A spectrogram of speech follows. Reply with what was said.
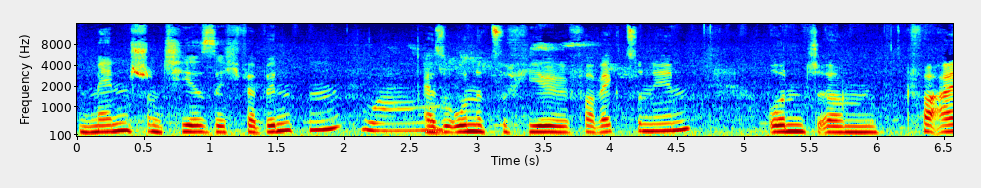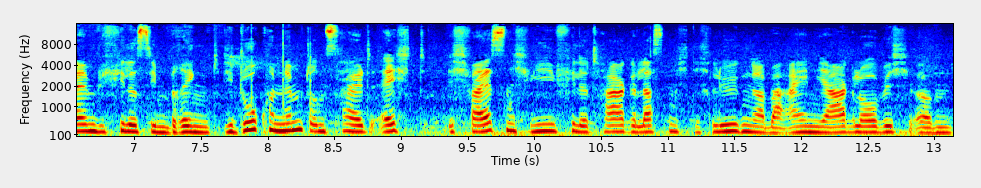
Mensch und Tier sich verbinden. Wow. Also ohne zu viel vorwegzunehmen. Und ähm, vor allem, wie viel es ihm bringt. Die Doku nimmt uns halt echt, ich weiß nicht wie viele Tage, lasst mich nicht lügen, aber ein Jahr, glaube ich, ähm,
